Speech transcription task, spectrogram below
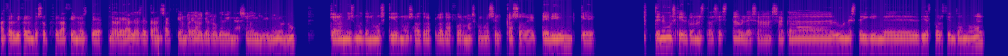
hacer diferentes operaciones de reales, de transacción real, que es lo que viene a ser el dinero, ¿no? Que ahora mismo tenemos que irnos a otras plataformas, como es el caso de Ethereum, que tenemos que ir con nuestras estables a sacar un staking de 10% anual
